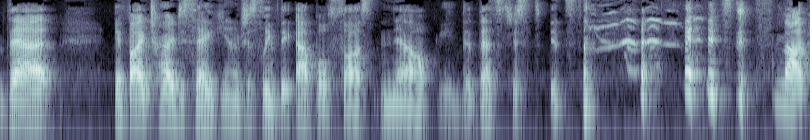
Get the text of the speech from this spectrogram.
that if I tried to say, you know, just leave the applesauce, no, that that's just it's it's just not.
